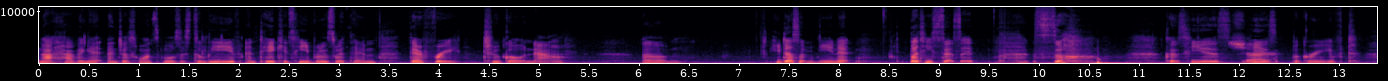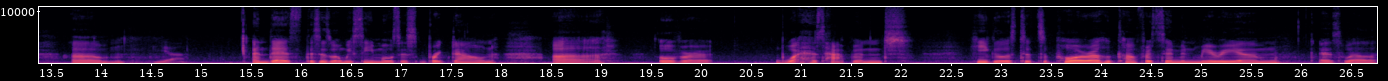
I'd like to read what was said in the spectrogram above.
not having it and just wants Moses to leave and take his Hebrews with him. They're free to go now. Um, he doesn't mean it, but he says it. So, because he is sure. he is aggrieved. Um, yeah and this this is when we see Moses break down uh, over what has happened. He goes to Zipporah, who comforts him, and Miriam as well,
